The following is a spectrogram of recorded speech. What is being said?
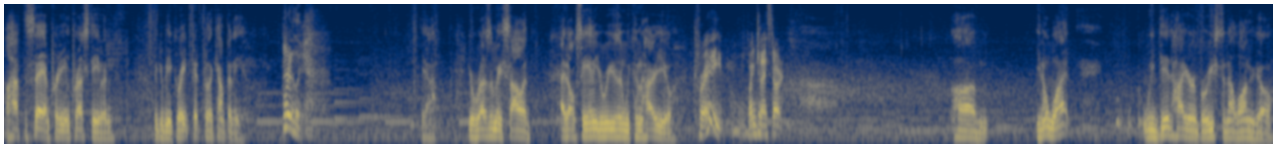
I'll have to say, I'm pretty impressed, Steven. I think you'd be a great fit for the company. Really? Yeah. Your resume's solid. I don't see any reason we couldn't hire you. Great. When can I start? Um, you know what? We did hire a barista not long ago.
